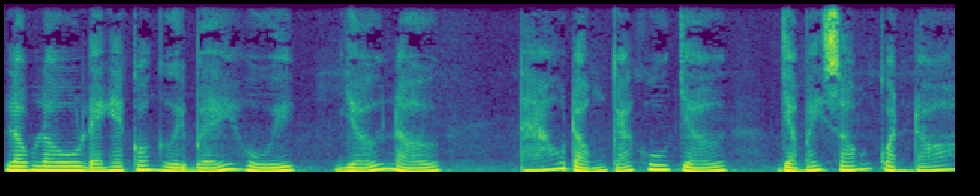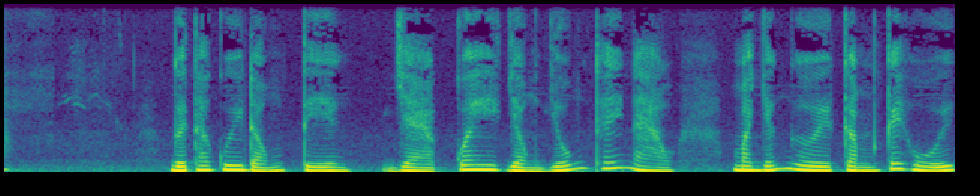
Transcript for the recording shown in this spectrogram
lâu lâu lại nghe có người bể hụi, dở nợ, náo động cả khu chợ và mấy xóm quanh đó. Người ta quy động tiền và quay dòng vốn thế nào mà những người cầm cái hụi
